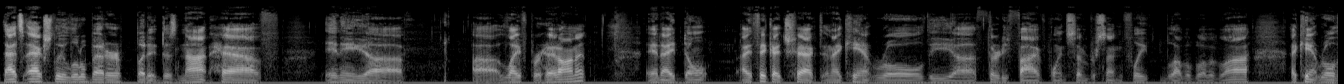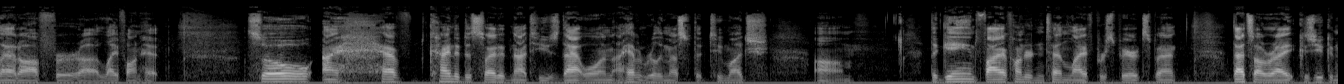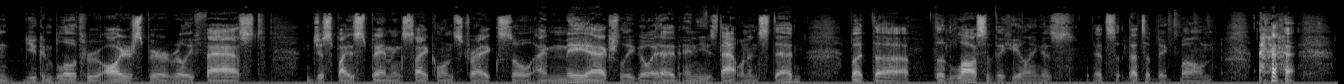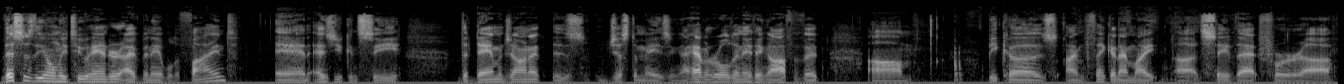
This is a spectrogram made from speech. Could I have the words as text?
That's actually a little better, but it does not have any uh, uh, life per hit on it, and I don't. I think I checked, and I can't roll the 35.7% uh, fleet. Blah blah blah blah blah. I can't roll that off for uh, life on hit. So I have kind of decided not to use that one. I haven't really messed with it too much. Um, the gain 510 life per spirit spent. That's all right because you can you can blow through all your spirit really fast just by spamming cyclone strikes. So I may actually go ahead and use that one instead. But the the loss of the healing is it's that's a big bone. this is the only two-hander I've been able to find, and as you can see, the damage on it is just amazing. I haven't rolled anything off of it. Um, because I'm thinking I might uh, save that for uh,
